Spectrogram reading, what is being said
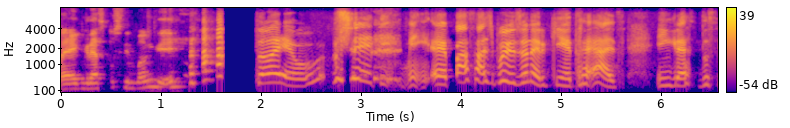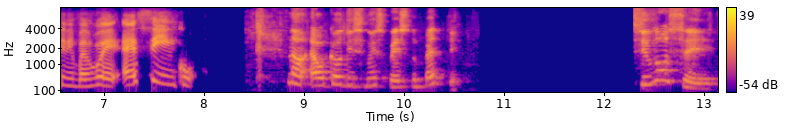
é, ingresso pro Cine Banguê. Sou eu. Gente, é, passagem pro Rio de Janeiro, 500 reais. Ingresso do Cine Banguê é 5. Não, é o que eu disse no Space do PT. Se você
